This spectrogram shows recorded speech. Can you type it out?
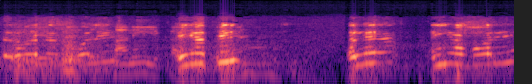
દરવાજા ખોલી અહીંયાથી અને અહીંયા બોરી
